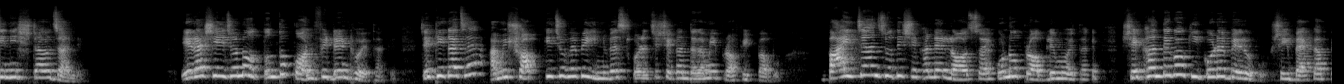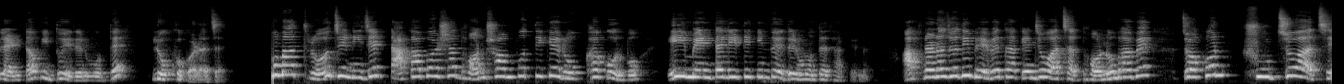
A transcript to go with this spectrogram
জিনিসটাও জানে। এরা সেই জন্য অত্যন্ত কনফিডেন্ট হয়ে থাকে যে, ঠিক আছে, আমি সব কিছু ভেবে ইনভেস্ট করেছি, সেখান থেকে আমি প্রফিট পাবো। বাই চান্স যদি সেখানে লস হয়, কোনো প্রবলেম হয়ে থাকে, সেখান থেকেও কি করে বেরোবো? সেই ব্যাকআপ প্ল্যানটাও কিন্তু এদের মধ্যে লক্ষ্য করা যায়। শুধুমাত্র যে নিজের টাকা পয়সা ধন সম্পত্তিকে রক্ষা করব, এই মেন্টালিটি কিন্তু এদের মধ্যে থাকে না। আপনারা যদি ভেবে থাকেন যে, ও আচ্ছা ধনভাবে যখন সূর্য আছে,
